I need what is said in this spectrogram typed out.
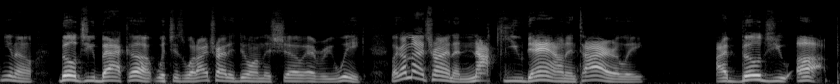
you know build you back up, which is what I try to do on this show every week. Like I'm not trying to knock you down entirely. I build you up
